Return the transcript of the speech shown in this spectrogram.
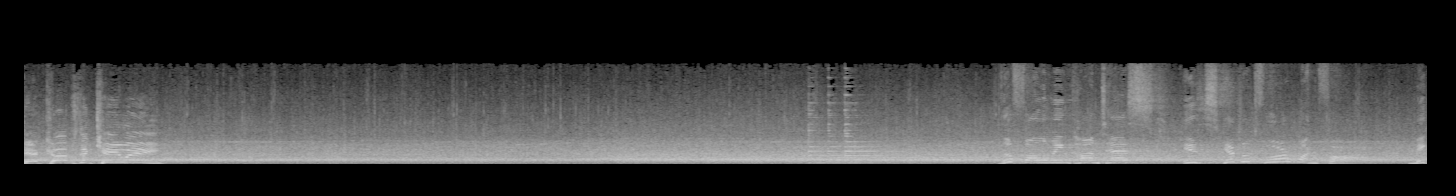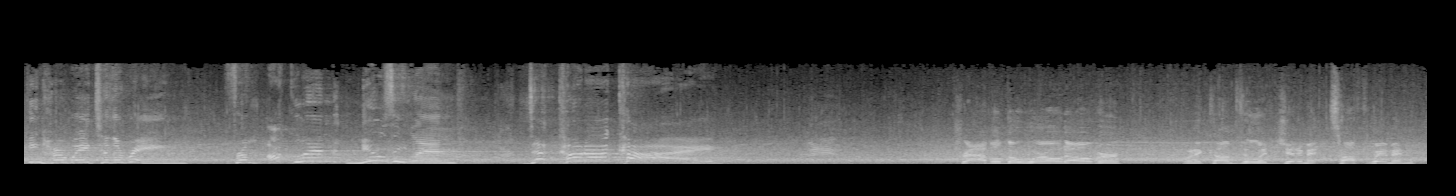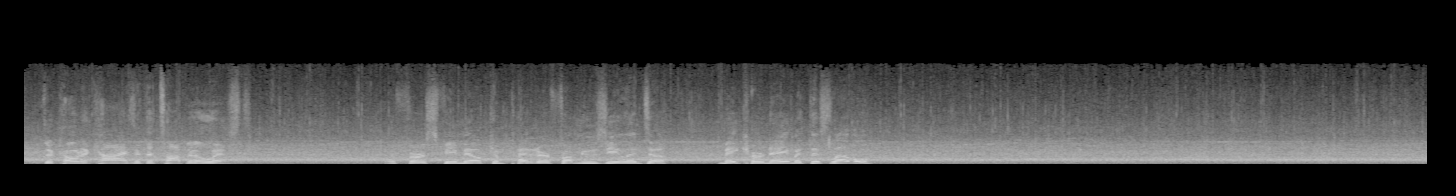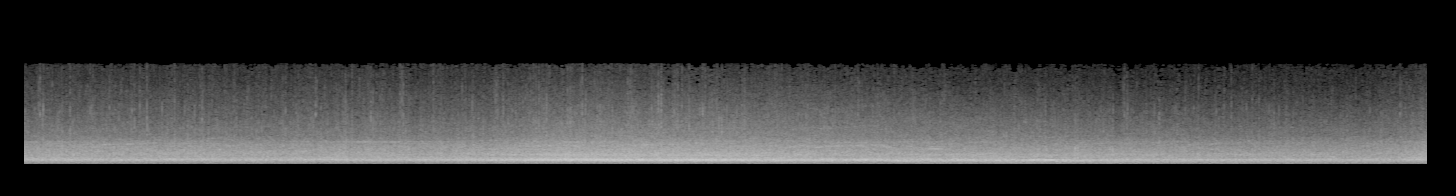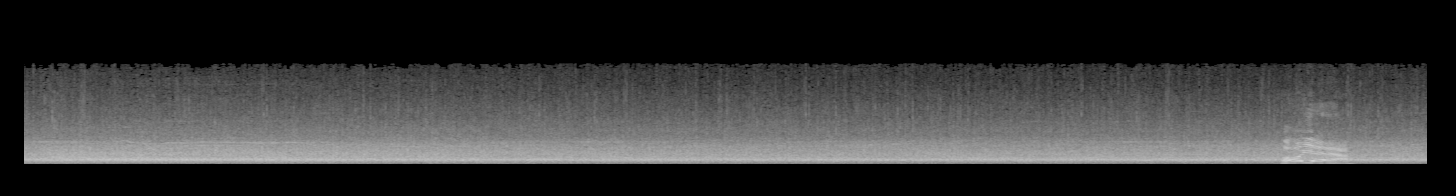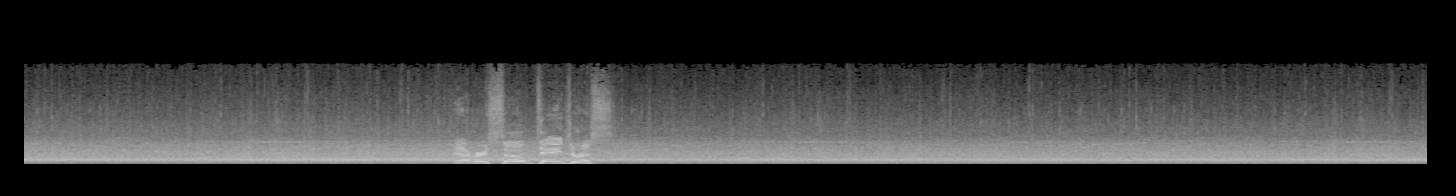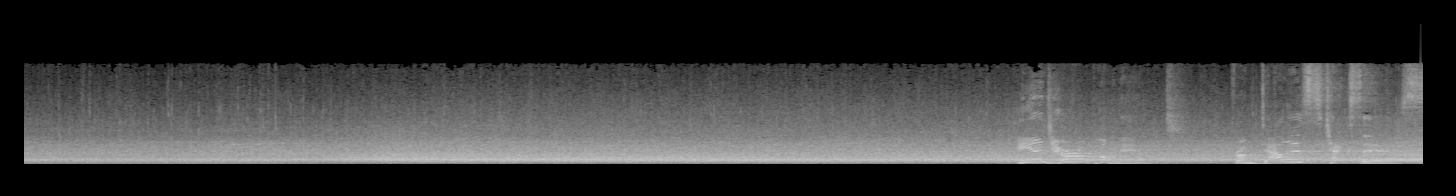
Here comes the Kiwi. The following contest is scheduled for one fall. Making her way to the ring from Auckland, New Zealand, Dakota Kai. Traveled the world over. When it comes to legitimate tough women, Dakota Kai is at the top of the list. The first female competitor from New Zealand to make her name at this level. Oh, yeah. Ever so dangerous. And her opponent from Dallas, Texas.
